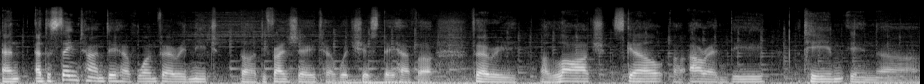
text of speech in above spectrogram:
and at the same time, they have one very niche differentiator, which is they have a very large scale R&D team in uh,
